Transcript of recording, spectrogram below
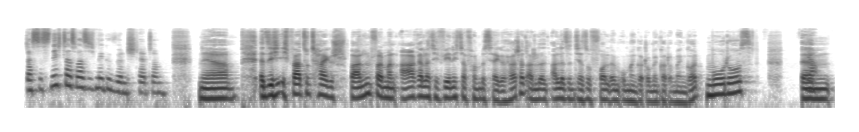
das ist nicht das, was ich mir gewünscht hätte. Ja, also ich, ich war total gespannt, weil man A, relativ wenig davon bisher gehört hat. Alle, alle sind ja so voll im Oh mein Gott, oh mein Gott, oh mein Gott Modus. Ja. Ähm,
